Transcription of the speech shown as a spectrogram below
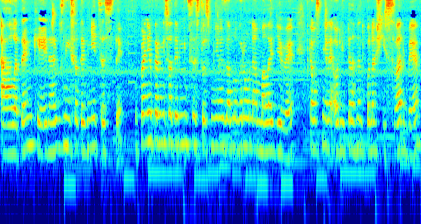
a letenky na různé svatební cesty. Úplně první svatební cestu jsme měli zamluvenou na Maledivy, kam jsme měli odlítat hned po naší svatbě.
